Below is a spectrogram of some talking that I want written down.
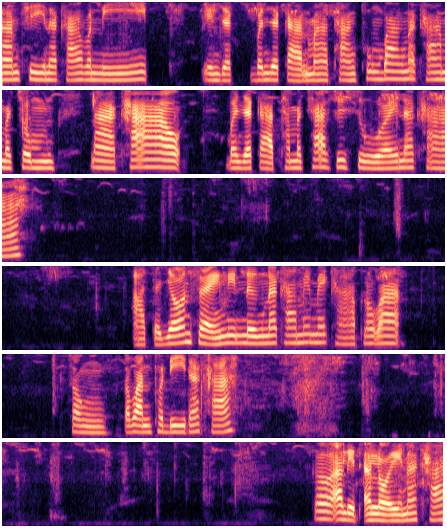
น้ำชีนะคะ วันนี้เปลี่ยนจากบรรยากาศมาทางทุ่งบ้างนะคะ มาชมนาข้าว บรรยากาศธรรมชาติสวยๆนะคะ อาจจะย้อนแสงนิดนึงนะคะแม่แม่ค้าเพราะว่าส่องตะวันพอดีนะคะก็อร่อยอร่อยนะคะ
